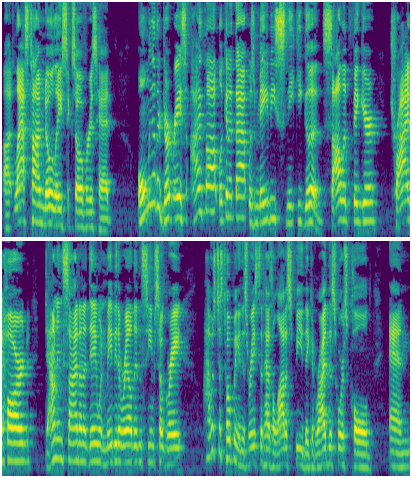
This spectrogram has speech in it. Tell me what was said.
Uh, last time, no Lasix over his head. Only other dirt race I thought looking at that was maybe sneaky good. Solid figure, tried hard, down inside on a day when maybe the rail didn't seem so great I was just hoping in this race that has a lot of speed, they could ride this horse cold and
